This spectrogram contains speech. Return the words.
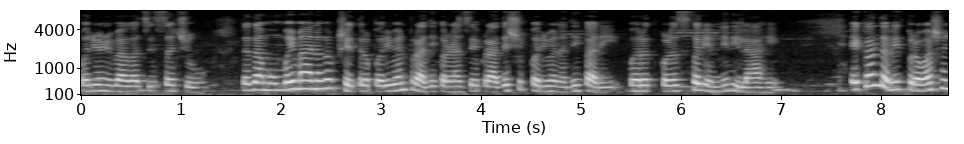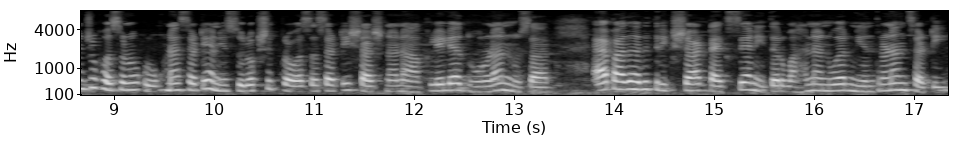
परिवहन विभागाचे सचिव तथा मुंबई महानगर क्षेत्र परिवहन प्राधिकरणाचे प्रादेशिक परिवहन अधिकारी भरत कळसकर यांनी दिला आहे. एकंदरीत प्रवाशांची फसवणूक रोखण्यासाठी आणि सुरक्षित प्रवासासाठी शासनानं आखलेल्या धोरणांनुसार ॲप आधारित रिक्षा टॅक्सी आणि इतर वाहनांवर नियंत्रणांसाठी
